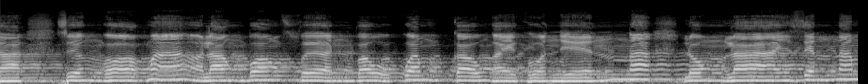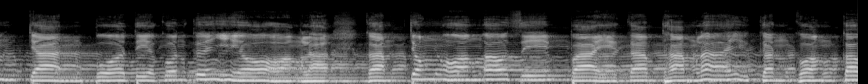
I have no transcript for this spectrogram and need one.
ลาเสื่องออกมาลองบ้องเฟื่อนเบาความเก่าไงคนเห็นนะลงลายเส้นน้ำจานปวเตียคนคือยองละกำจงห่วงเอาสิไปกับทำลายกันของเก่า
